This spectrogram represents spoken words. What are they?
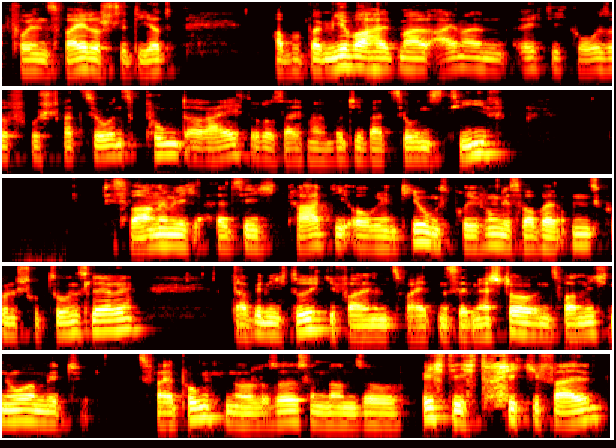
vollends weiter studiert. Aber bei mir war halt mal einmal ein richtig großer Frustrationspunkt erreicht oder sag ich mal Motivationstief. Das war nämlich, als ich gerade die Orientierungsprüfung, das war bei uns Konstruktionslehre, da bin ich durchgefallen im zweiten Semester und zwar nicht nur mit zwei Punkten oder so, sondern so richtig durchgefallen.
